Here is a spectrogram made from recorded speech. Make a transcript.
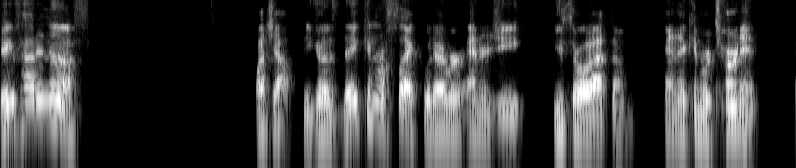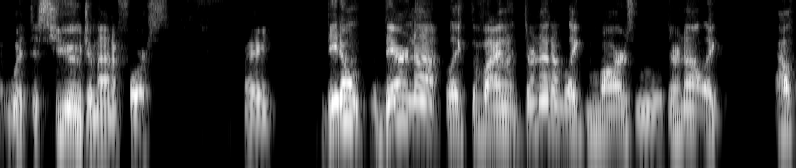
they've had enough, watch out because they can reflect whatever energy you throw at them, and they can return it with this huge amount of force, right? They don't. They're not like the violent. They're not like Mars rule. They're not like out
